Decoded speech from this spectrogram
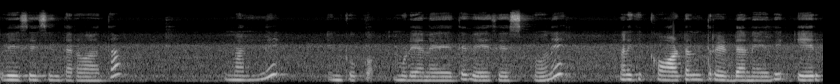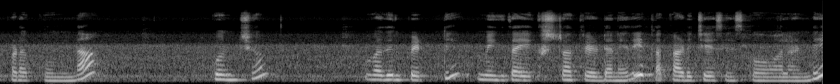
వేసేసిన తర్వాత మళ్ళీ ఇంకొక ముడి అనేది అయితే వేసేసుకొని మనకి కాటన్ థ్రెడ్ అనేది ఏర్పడకుండా కొంచెం వదిలిపెట్టి మిగతా ఎక్స్ట్రా థ్రెడ్ అనేది ఇట్లా కడి చేసేసుకోవాలండి.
